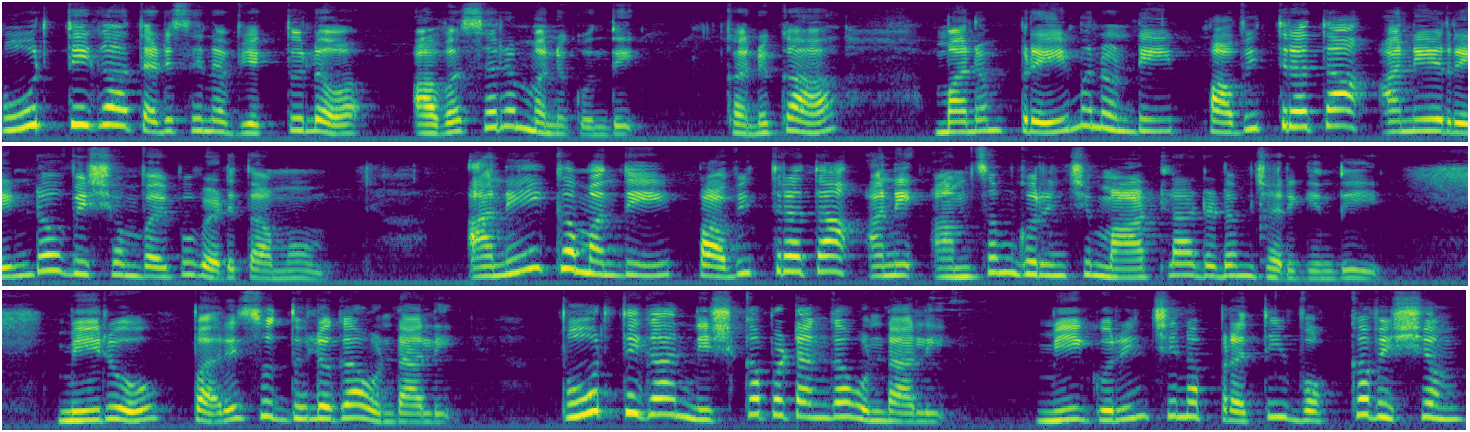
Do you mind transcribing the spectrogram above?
పూర్తిగా తడిసిన వ్యక్తుల అవసరం మనకుంది కనుక మనం ప్రేమ నుండి పవిత్రత అనే రెండో విషయం వైపు వెడతాము. అనేక మంది పవిత్రత అనే అంశం గురించి మాట్లాడడం జరిగింది. మీరు పరిశుద్ధులుగా ఉండాలి. పూర్తిగా నిష్కపటంగా ఉండాలి. మీ గురించిన ప్రతి ఒక్క విషయం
